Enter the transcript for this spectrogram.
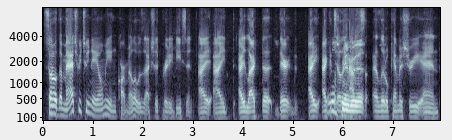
So the match between Naomi and Carmella was actually pretty decent. I I I liked the there. I I could was tell they pretty have a little chemistry and.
